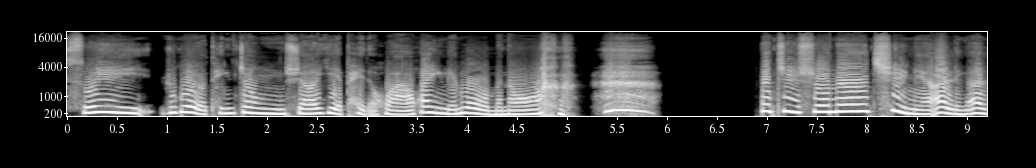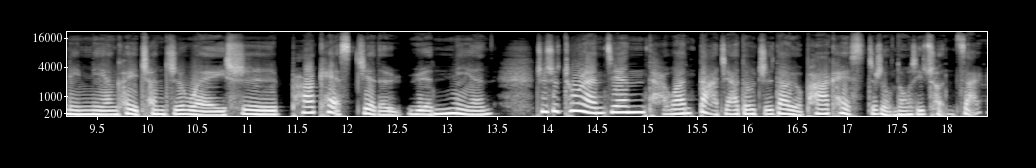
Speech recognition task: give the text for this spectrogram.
所以，如果有听众需要叶配的话，欢迎联络我们哦。那据说呢，去年二零二零年可以称之为是 Podcast 界的元年，就是突然间台湾大家都知道有 Podcast 这种东西存在。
